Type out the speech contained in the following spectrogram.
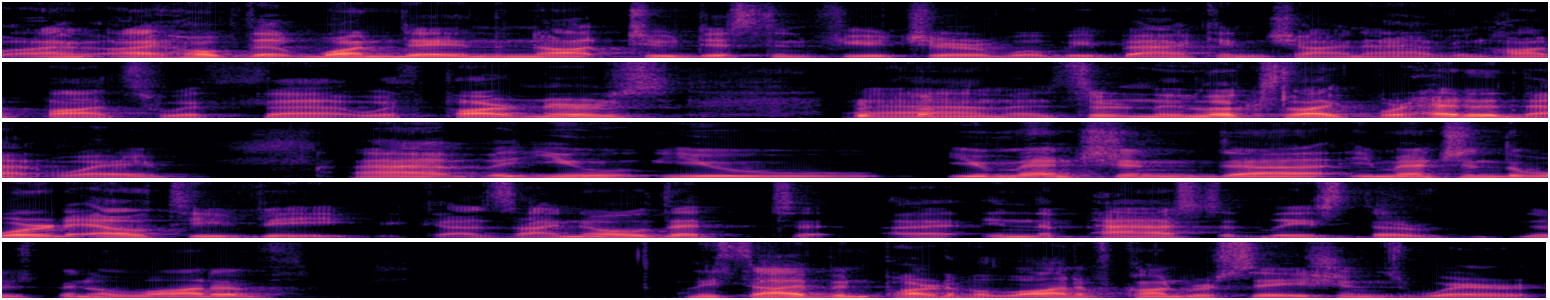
I, I, hope that one day in the not too distant future, we'll be back in China having hot pots with uh, with partners. Um, it certainly looks like we're headed that way. Uh, but you you you mentioned uh, you mentioned the word LTV because I know that uh, in the past, at least, there there's been a lot of, at least I've been part of a lot of conversations where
